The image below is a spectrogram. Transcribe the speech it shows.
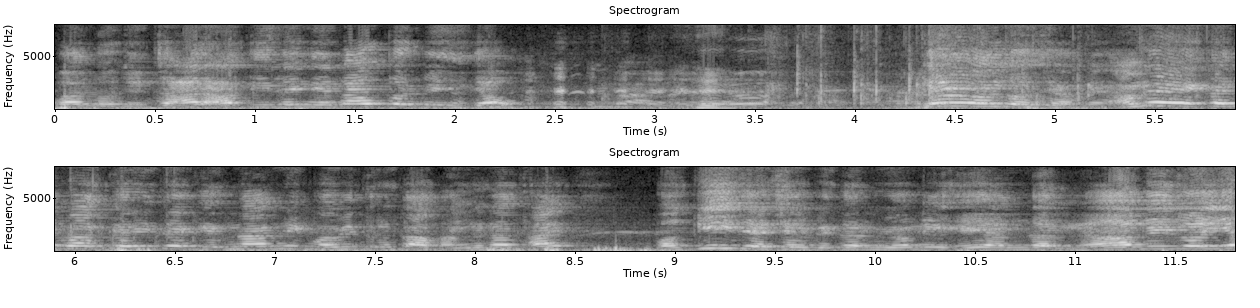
વાંધો છે. ચાર હાથી લઈને એના ઉપર બેસી જાઓ. ક્યાં વાંધો છે અમને. અમે એક જ વાત કરી છે, ગિરનારની પવિત્રતા ભંગ ન થાય. બગી જે છે વિધર્મીઓની, એ અંદર ન આવી જોઈએ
